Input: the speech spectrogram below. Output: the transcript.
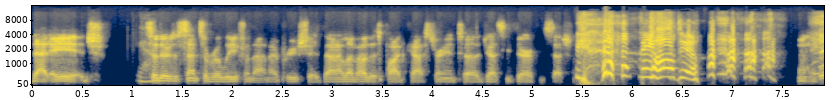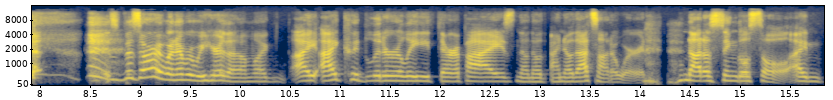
that age Yeah. So there's a sense of relief in that, and I appreciate that. I love how this podcast turned into a Jesse therapy session. they all do. it's bizarre whenever we hear that. I'm like, I I could literally therapize. No, no, I know that's not a word. Not a single soul. I'm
